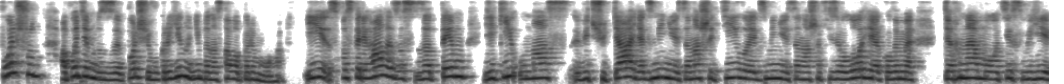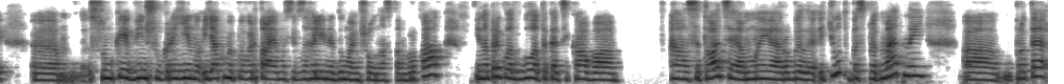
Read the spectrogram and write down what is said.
Польщу, а потім з Польщі в Україну, ніби настала перемога, і спостерігали за, за тим, які у нас відчуття, як змінюється наше тіло, як змінюється наша фізіологія, коли ми тягнемо ці свої е, сумки в іншу країну, і як ми повертаємося, і взагалі не думаємо, що у нас там в руках. І, наприклад, була така цікава. Ситуація, ми робили етюд безпредметний про те,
